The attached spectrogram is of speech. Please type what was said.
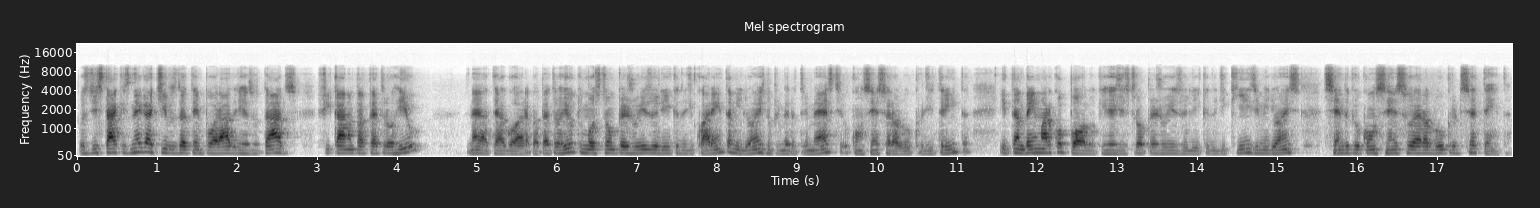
Os destaques negativos da temporada de resultados ficaram para PetroRio, né, até agora. Para a PetroRio, que mostrou um prejuízo líquido de 40 milhões no primeiro trimestre, o consenso era lucro de 30, e também Marco Polo, que registrou prejuízo líquido de 15 milhões, sendo que o consenso era lucro de 70.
